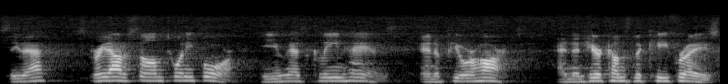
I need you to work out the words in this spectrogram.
See that? Straight out of Psalm 24. He who has clean hands and a pure heart. And then here comes the key phrase.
